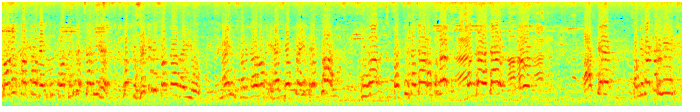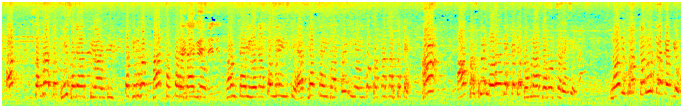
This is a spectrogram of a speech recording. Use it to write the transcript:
चौबीस वर्षों में प्रोसेस में चली है, वो किसी की भी सरकार नहीं हो। मैं इन सरकारों की हैसियत नहीं देखता। कि वो पच्चीस हज़ार अपना पंद्रह हज़ार आपके संविदा कर्मी और पंद्रह से बीस हज़ार पीआईटी तकरीबन साठ सत्तर हज़ार के कर्मचारी होगा तो मैं इनकी हैसियत नहीं देखता कि ये इनको पता कर सके। हाँ आपस में लड़ाने के लिए गुमराह ज़रूर करेंगे। लॉलीपॉप ज़रूर दे देंगे।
